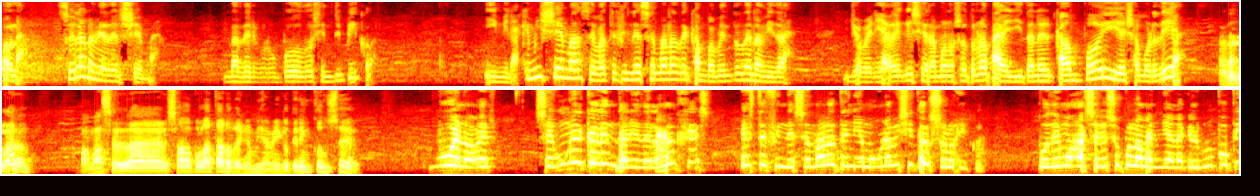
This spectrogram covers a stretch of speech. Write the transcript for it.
¿no? Hola, soy la novia del Shema, la del grupo 200 y pico. Y mira que mi Shema se va este fin de semana de campamento de Navidad. Yo vería de que hiciéramos nosotros una paellita en el campo y ella mordía. Claro, claro. Vamos a hacerla el sábado por la tarde, que mi amigo tiene consejo. Bueno, a ver, según el calendario del Ángeles, este fin de semana teníamos una visita al zoológico. Podemos hacer eso por la mañana, que el grupo Pi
